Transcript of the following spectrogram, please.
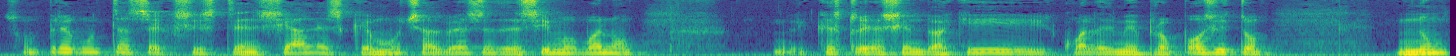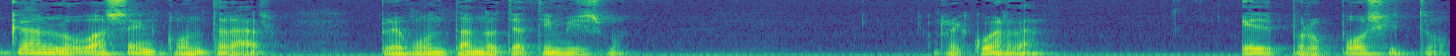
Son preguntas existenciales que muchas veces decimos, bueno, ¿qué estoy haciendo aquí? ¿Cuál es mi propósito? Nunca lo vas a encontrar preguntándote a ti mismo. Recuerda, el propósito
